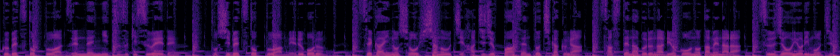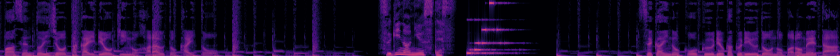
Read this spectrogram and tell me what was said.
国別トップは前年に続きスウェーデン。都市別トップはメルボルン。世界の消費者のうち80%近くがサステナブルな旅行のためなら通常よりも10%以上高い料金を払うと回答。次のニュースです。世界の航空旅客流動のバロメータ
